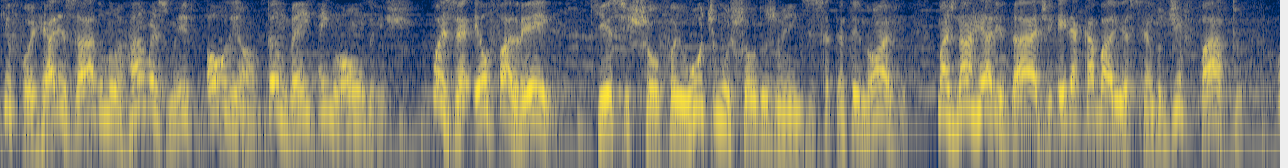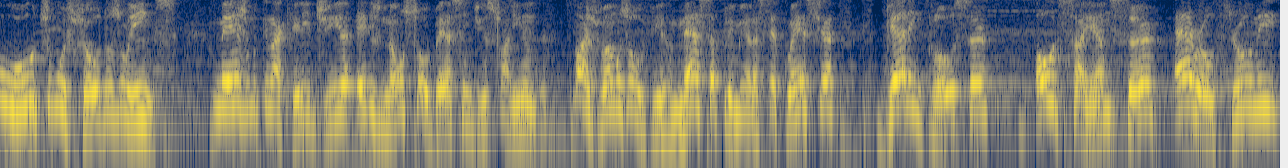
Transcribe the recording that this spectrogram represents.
que foi realizado no Hammersmith Odeon, também em Londres. Pois é, eu falei que esse show foi o último show dos Wings em 79, mas na realidade ele acabaria sendo de fato o último show dos Wings, mesmo que naquele dia eles não soubessem disso ainda. Nós vamos ouvir nessa primeira sequência Getting Closer, Old Siam Sir, Arrow Through Me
